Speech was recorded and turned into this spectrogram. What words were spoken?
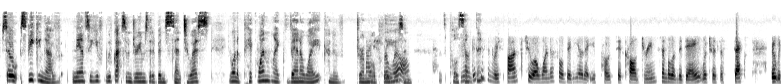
So speaking of Nancy, we've got some dreams that have been sent to us. You want to pick one like Vanna White, kind of drum roll, please, and let's pull you something. Know, this is in response to a wonderful video that you posted called "Dream Symbol of the Day," which was a sex. It was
